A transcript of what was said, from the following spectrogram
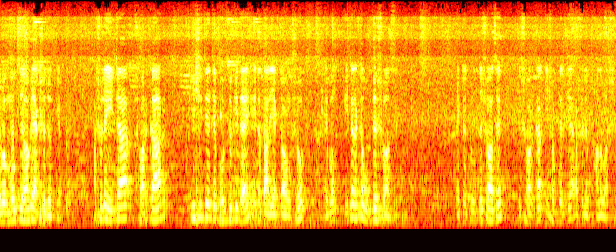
এবং মুগ দেওয়া হবে একশো জনকে। আসলে এইটা সরকার কৃষিতে যে ভর্তুকি দেয়, এটা তারই একটা অংশ এবং এটার একটা উদ্দেশ্য আছে। একটা একটা উদ্দেশ্য আছে যে সরকার কৃষকদেরকে আসলে ভালোবাসে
